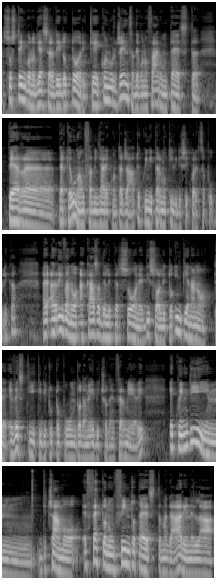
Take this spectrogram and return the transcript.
sostengono di essere dei dottori che con urgenza devono fare un test per, eh, perché uno ha un familiare contagiato e quindi per motivi di sicurezza pubblica, eh, arrivano a casa delle persone di solito in piena notte e vestiti di tutto punto da medici o da infermieri e quindi mh, diciamo effettuano un finto test magari nella,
